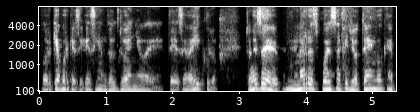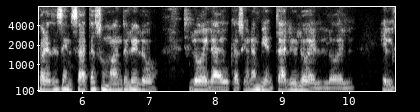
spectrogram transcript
¿Por qué? Porque sigue siendo el dueño de, ese vehículo. Entonces, eh, una respuesta que yo tengo que me parece sensata sumándole lo, lo de la educación ambiental y lo lo del el,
